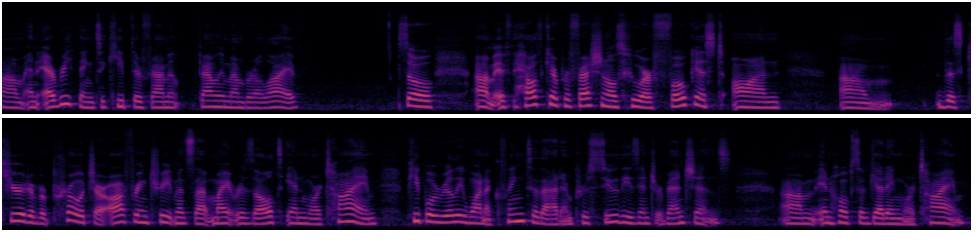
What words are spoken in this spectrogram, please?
um, and everything to keep their family family member alive. So, um, if healthcare professionals who are focused on um, this curative approach are offering treatments that might result in more time, people really want to cling to that and pursue these interventions um, in hopes of getting more time.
